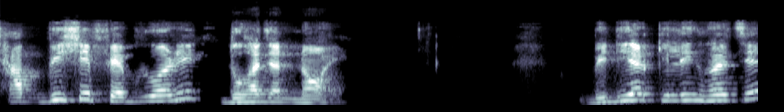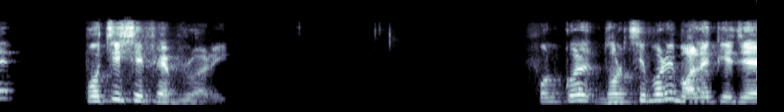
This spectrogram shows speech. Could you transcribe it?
২৬শে ফেব্রুয়ারি ২০০৯ বিডিআর কিলিং হয়েছে ২৫শে ফেব্রুয়ারি। ফোন করে ধরছি পরে বলে কি যে,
